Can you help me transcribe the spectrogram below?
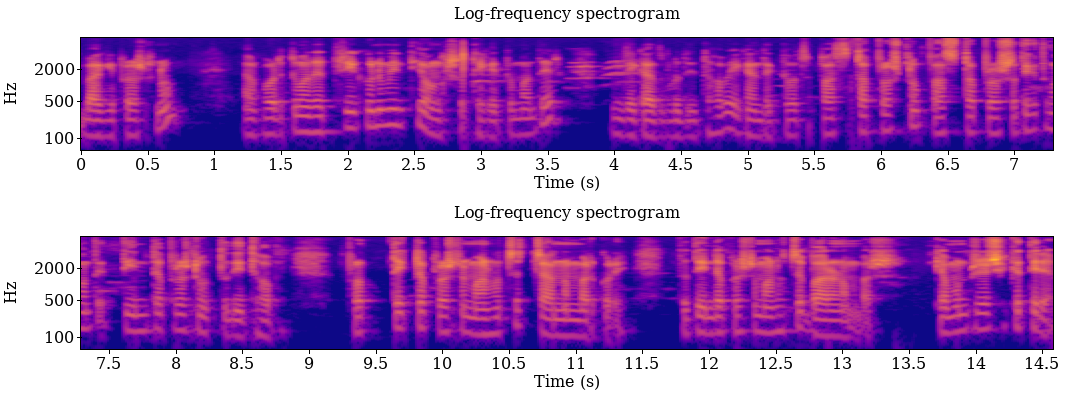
বাকি প্রশ্ন। তারপরে তোমাদের ত্রিকোণমিতি অংশ থেকে তোমাদের যে কাজগুলো দিতে হবে, এখানে দেখতে পাচ্ছ পাঁচটা প্রশ্ন পাঁচটা প্রশ্ন থেকে তোমাদের তিনটা প্রশ্ন উত্তর দিতে হবে। প্রত্যেকটা প্রশ্নের মান হচ্ছে চার নম্বর করে। তো তিনটা প্রশ্নের মান হচ্ছে বারো নম্বর। কেমন প্রিয় শিক্ষার্থীরা?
